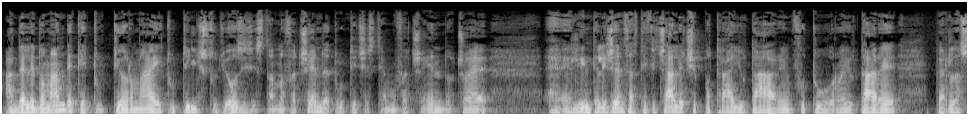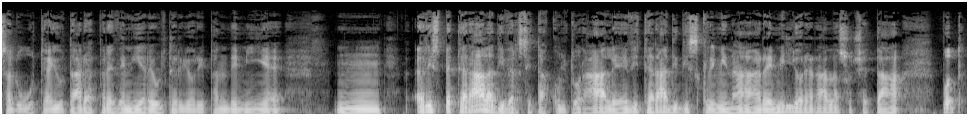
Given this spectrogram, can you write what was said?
a delle domande che tutti ormai, tutti gli studiosi si stanno facendo e tutti ci stiamo facendo, cioè eh, l'intelligenza artificiale ci potrà aiutare in futuro, aiutare per la salute, aiutare a prevenire ulteriori pandemie, mm, rispetterà la diversità culturale, eviterà di discriminare, migliorerà la società, pot-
